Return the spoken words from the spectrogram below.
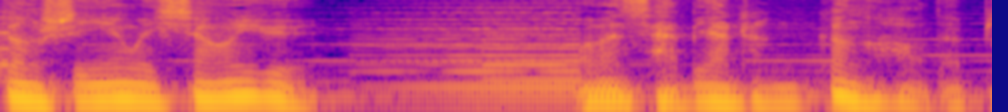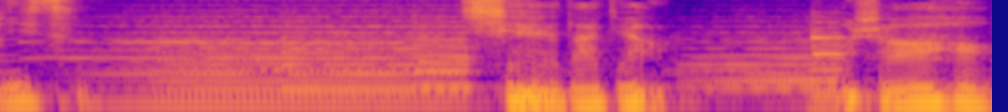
更是因为相遇，我们才变成更好的彼此。谢谢大家，我是阿浩。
